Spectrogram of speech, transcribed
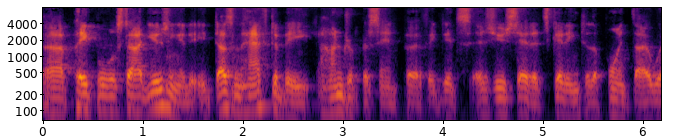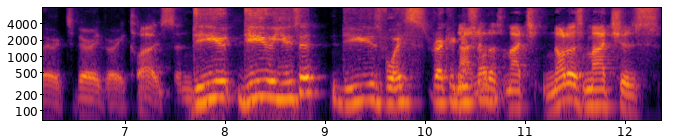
uh, people will start using it. It doesn't have to be 100% perfect. It's as you said, it's getting to the point though where it's very, very close. And do you do you use it? Do you use voice recognition? No, not as much. Not as much as.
